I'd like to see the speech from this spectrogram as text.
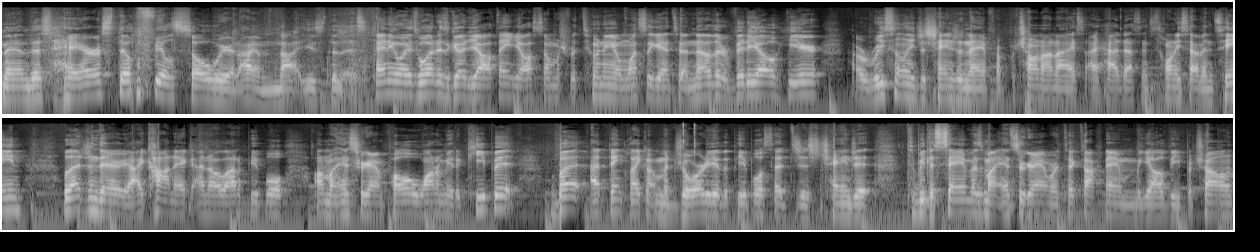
Man, this hair still feels so weird. I am not used to this. Anyways, what is good, y'all? Thank y'all so much for tuning in once again to another video here. I recently just changed the name from Patron on Ice. I had that since 2017. Legendary, iconic. I know a lot of people on my Instagram poll wanted me to keep it, but I think like a majority of the people said to just change it to be the same as my Instagram or TikTok name, Miguel V Patron,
